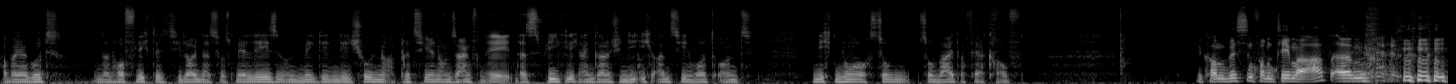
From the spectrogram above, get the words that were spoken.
Aber ja gut, und dann hoffentlich, dass die Leute das was mehr lesen und mit den, den Schuhen appreciieren und sagen von, ey, das ist wirklich geile Schuhe, die ich anziehen wollte und nicht nur zum, zum Weiterverkauf. Wir kommen ein bisschen vom Thema ab. Ähm,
